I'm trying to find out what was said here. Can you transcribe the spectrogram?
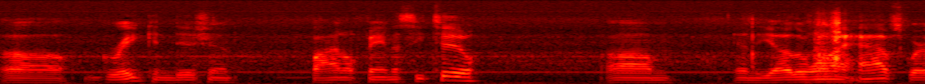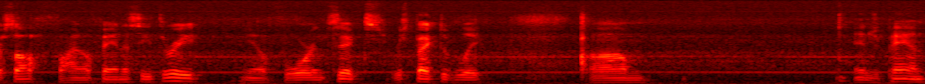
Uh, great condition. Final Fantasy 2. Um, and the other one I have, Squaresoft Final Fantasy 3, you know, 4 and 6 respectively, um, in Japan.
